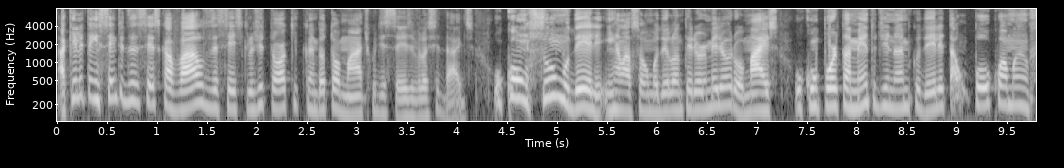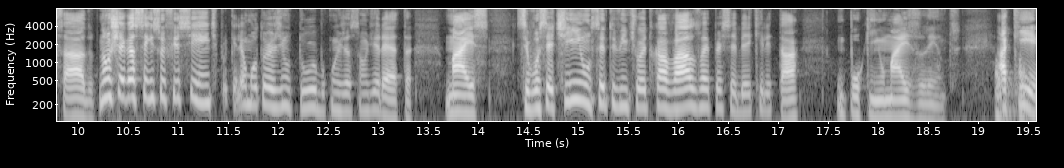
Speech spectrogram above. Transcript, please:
Aqui ele tem 116 cavalos, 16 kg de torque câmbio automático de 6 velocidades. O consumo dele em relação ao modelo anterior melhorou, mas o comportamento dinâmico dele está um pouco amansado. Não chega a ser insuficiente, porque ele é um motorzinho turbo com injeção direta, mas se você tinha um 128 cavalos, vai perceber que ele está um pouquinho mais lento. Aqui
